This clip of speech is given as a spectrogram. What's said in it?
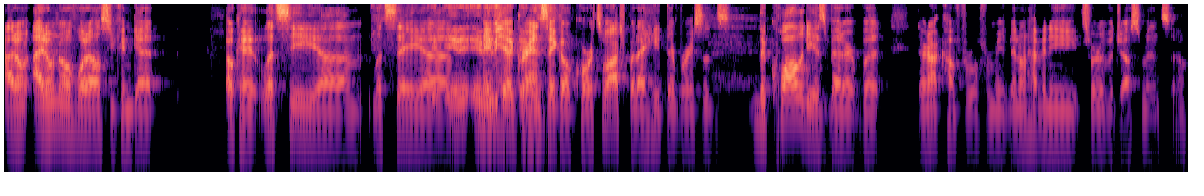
I don't I don't know of what else you can get. Okay, let's see. Um, let's say uh, It- it- maybe is- a Grand Seiko quartz watch, but I hate their bracelets. The quality is better, but they're not comfortable for me. They don't have any sort of adjustment. So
